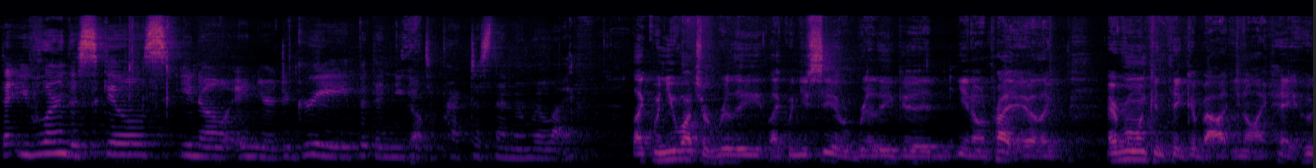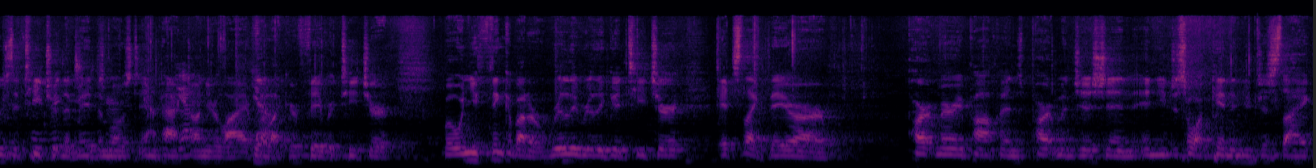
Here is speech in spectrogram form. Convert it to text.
that you've learned the skills, you know, in your degree, but then you get to practice them in real life. like when you watch a really like when you see a really good you know and probably uh, like everyone can think about you know like hey who's the teacher that made the most impact Yeah. on your life Yeah. or like your favorite teacher but when you think about a really really good teacher it's like they are part mary poppins part magician and you just walk in and you're just like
